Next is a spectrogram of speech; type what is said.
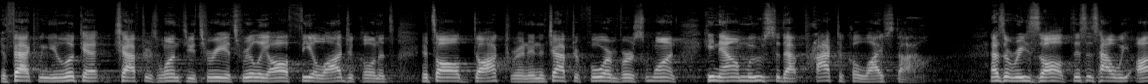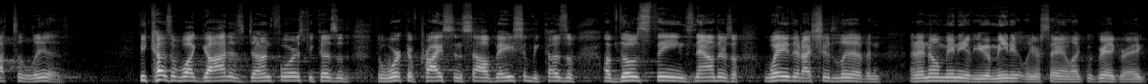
In fact, when you look at chapters one through three, it's really all theological and it's, it's all doctrine. And in chapter four and verse one, he now moves to that practical lifestyle. As a result, this is how we ought to live. Because of what God has done for us, because of the work of Christ and salvation, because of, of those things, now there's a way that I should live. And, and I know many of you immediately are saying, like, well, Greg, Greg,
